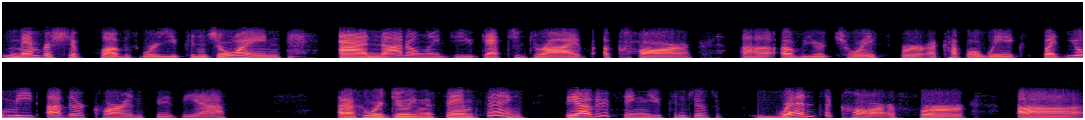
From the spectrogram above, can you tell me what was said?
membership clubs where you can join, and not only do you get to drive a car uh, of your choice for a couple of weeks, but you'll meet other car enthusiasts uh, who are doing the same thing. The other thing, you can just rent a car for uh,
